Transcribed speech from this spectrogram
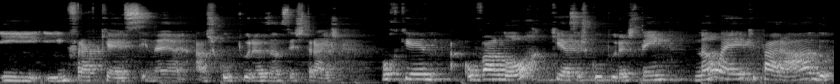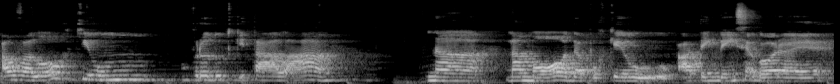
e, e enfraquece né, as culturas ancestrais. Porque o valor que essas culturas têm não é equiparado ao valor que um, um produto que está lá na, na moda, porque o, a tendência agora é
